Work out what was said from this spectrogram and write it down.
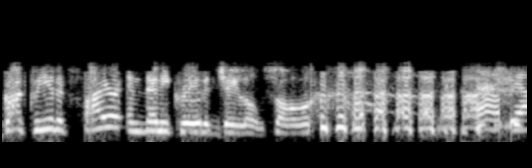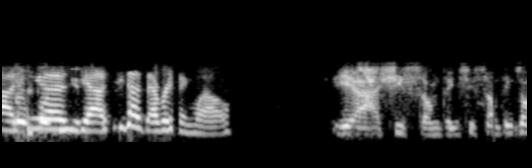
God created fire and then he created J Lo. So oh, yeah, so she is. Me, yeah, she does everything well. Yeah, she's something. She's something. So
